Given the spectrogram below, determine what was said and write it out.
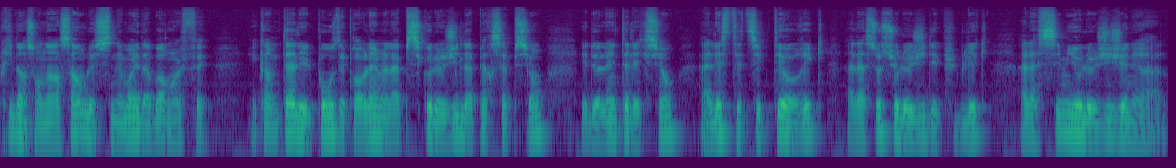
Pris dans son ensemble, le cinéma est d'abord un fait, et comme tel, il pose des problèmes à la psychologie de la perception et de l'intellection, à l'esthétique théorique, à la sociologie des publics, à la sémiologie générale.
